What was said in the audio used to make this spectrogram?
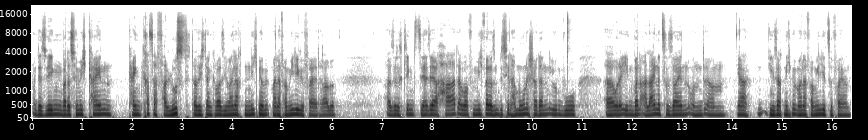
Und deswegen war das für mich kein, kein krasser Verlust, dass ich dann quasi Weihnachten nicht mehr mit meiner Familie gefeiert habe. Also das klingt sehr, sehr hart, aber für mich war das ein bisschen harmonischer, dann irgendwo äh, oder irgendwann alleine zu sein und ähm, ja, wie gesagt, nicht mit meiner Familie zu feiern.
